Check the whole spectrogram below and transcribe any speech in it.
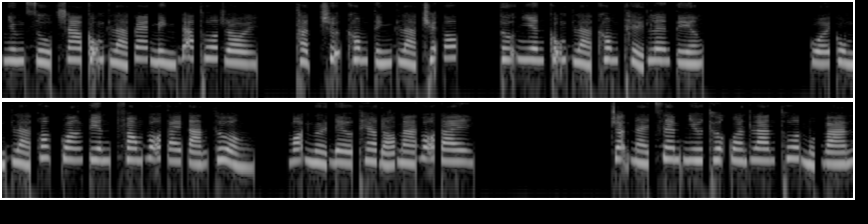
nhưng dù sao cũng là phe mình đã thua rồi. Thật sự không tính là chuyện tốt, tự nhiên cũng là không thể lên tiếng. Cuối cùng là Hoắc Quang Tiên Phong vỗ tay tán thưởng, mọi người đều theo đó mà vỗ tay. Trận này xem như Thượng Quan Lan thua một ván.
